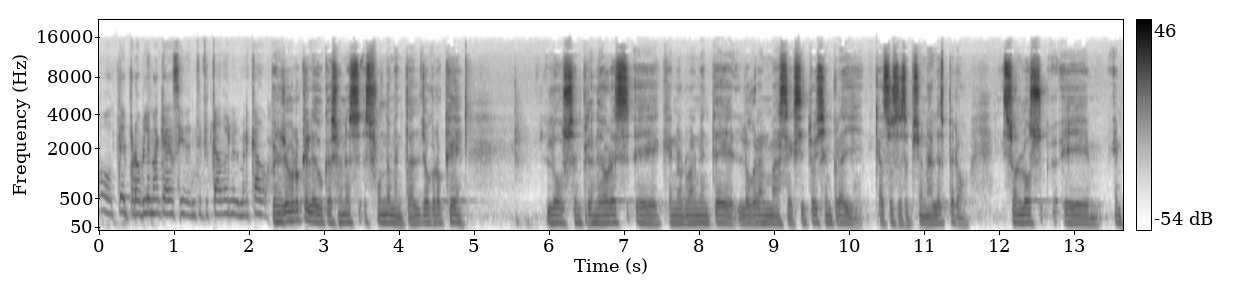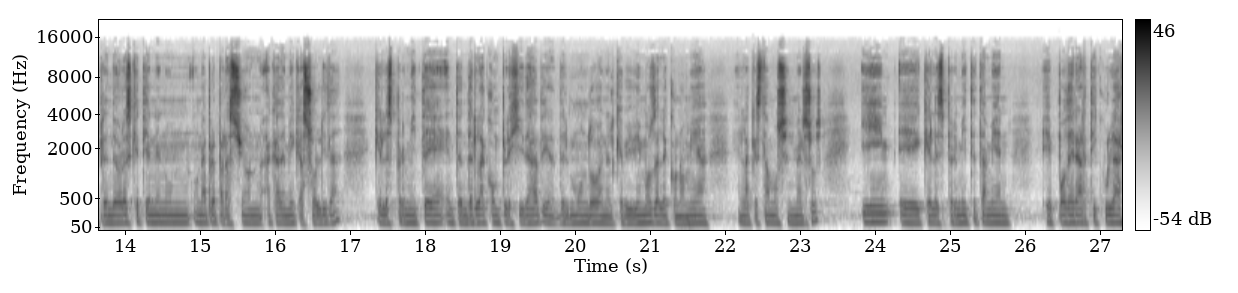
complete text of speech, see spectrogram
o, el problema que hayas identificado en el mercado? Bueno, yo creo que la educación es, es fundamental. Yo creo que los emprendedores eh, que normalmente logran más éxito, y siempre hay casos excepcionales, pero son los eh, emprendedores que tienen un, una preparación académica sólida que les permite entender la complejidad del mundo en el que vivimos, de la economía en la que estamos inmersos, y eh, que les permite también poder articular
